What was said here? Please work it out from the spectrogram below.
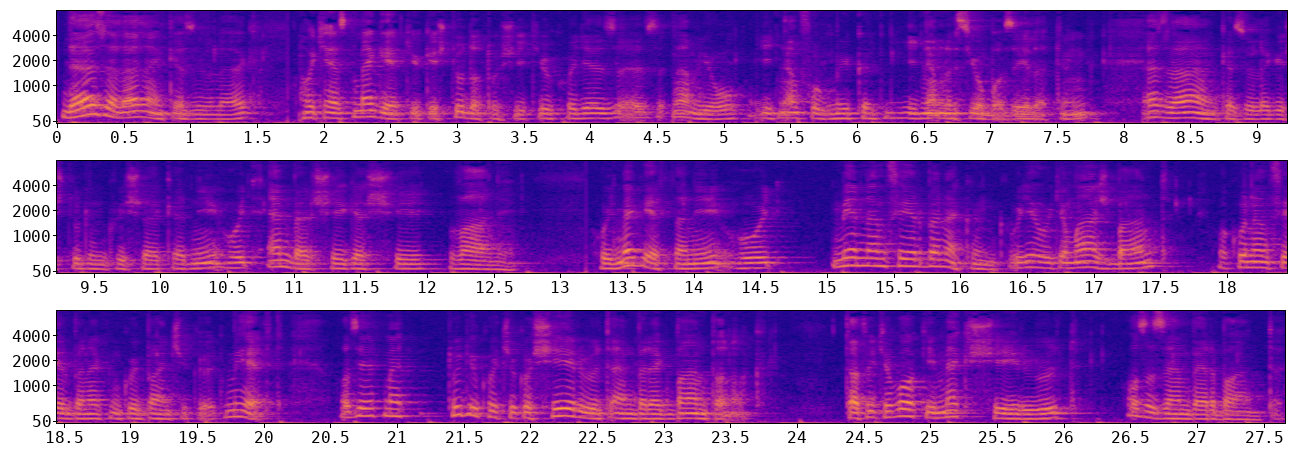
de ezzel ellenkezőleg hogyha ezt megértjük és tudatosítjuk, hogy ez, ez nem jó, így nem fog működni, így nem lesz jobb az életünk, ezzel ellenkezőleg is tudunk viselkedni, hogy emberségessé válni. Hogy megérteni, hogy miért nem fér be nekünk. Ugye, hogyha más bánt, akkor nem fér be nekünk, hogy bántsuk őt. Miért? Azért, mert tudjuk, hogy csak a sérült emberek bántanak. Tehát, hogyha valaki megsérült, az az ember bánt.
